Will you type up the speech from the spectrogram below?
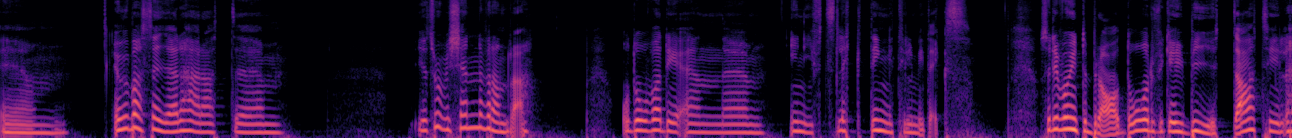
um, jag vill bara säga det här att um, jag tror vi känner varandra. Och då var det en eh, ingift släkting till mitt ex. Så det var ju inte bra då. Då fick jag ju byta till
